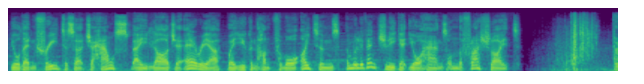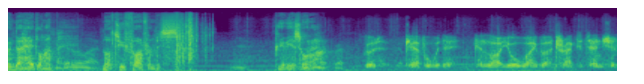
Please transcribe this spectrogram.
You're then free to search a house, a larger area, where you can hunt for more items, and will eventually get your hands on the flashlight. Found a headlamp. Dead or alive? Not too far from his previous owner. Good. Careful with it. Can light your way but attract attention.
